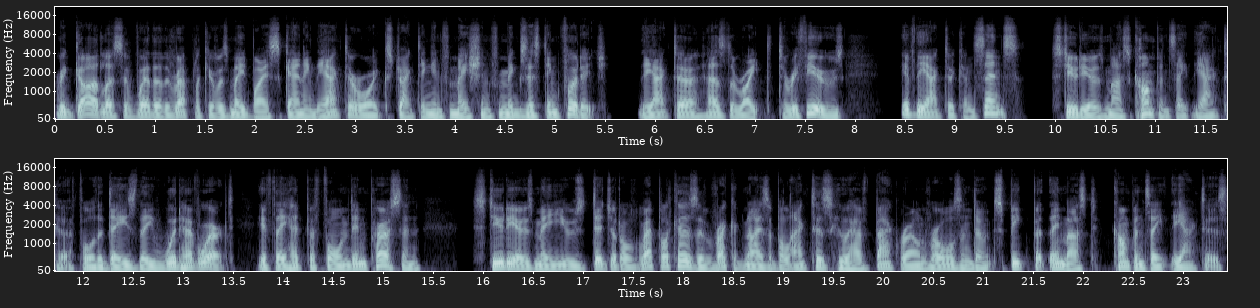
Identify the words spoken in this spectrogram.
regardless of whether the replica was made by scanning the actor or extracting information from existing footage. The actor has the right to refuse, if the actor consents, studios must compensate the actor for the days they would have worked if they had performed in person. Studios may use digital replicas of recognizable actors who have background roles and don't speak, but they must compensate the actors.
